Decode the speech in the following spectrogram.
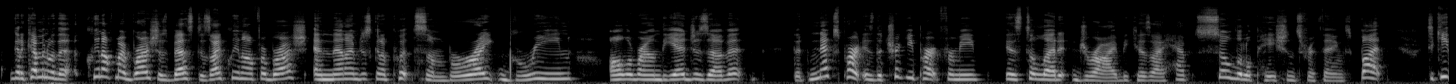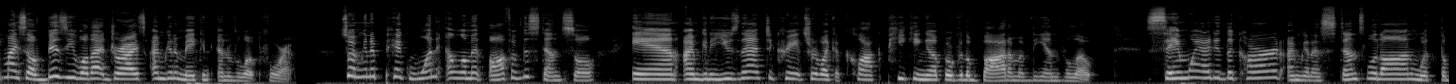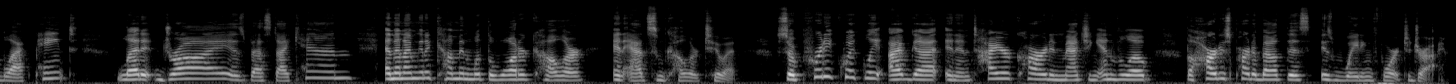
I'm going to come in with a clean off my brush as best as I clean off a brush, and then I'm just going to put some bright green all around the edges of it. The next part is the tricky part for me is to let it dry because I have so little patience for things. But to keep myself busy while that dries, I'm going to make an envelope for it. So I'm going to pick one element off of the stencil and I'm going to use that to create sort of like a clock peeking up over the bottom of the envelope. Same way I did the card, I'm going to stencil it on with the black paint, let it dry as best I can, and then I'm going to come in with the watercolor and add some color to it. So pretty quickly, I've got an entire card and matching envelope. The hardest part about this is waiting for it to dry.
